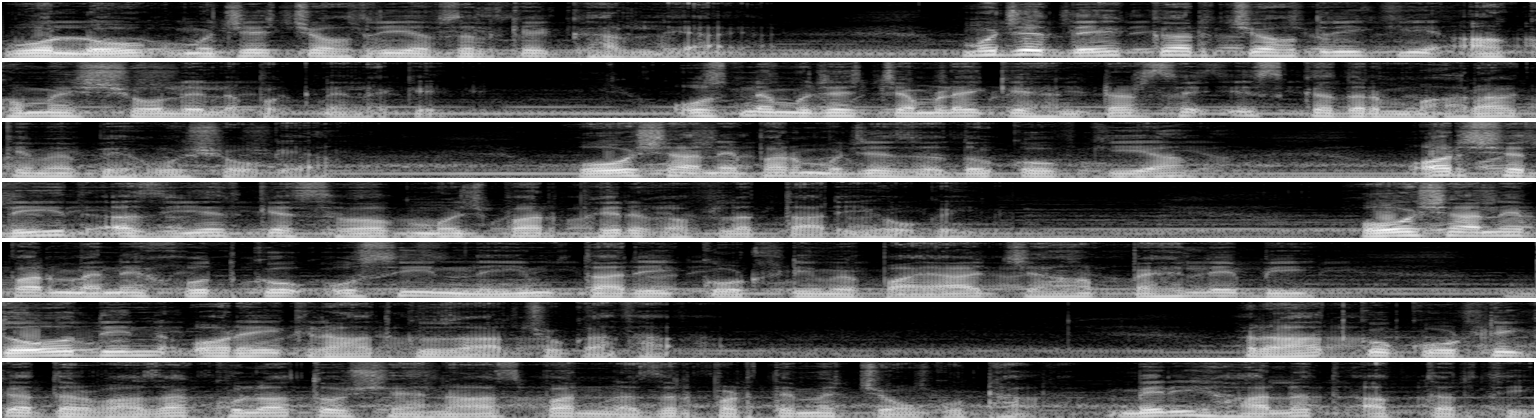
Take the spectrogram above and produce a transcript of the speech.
وہ لوگ مجھے چودھری افضل کے گھر لے آئے۔ مجھے دیکھ کر چودھری کی آنکھوں میں شولے لپکنے لگے۔ اس نے مجھے چمڑے کے ہنٹر سے اس قدر مارا کہ میں بے ہوش ہو گیا۔ ہوش آنے پر مجھے زد و کوب کیا اور شدید اذیت کے سبب مجھ پر پھر غفلت تاری ہو گئی۔ ہوش آنے پر میں نے خود کو اسی نیم تاریخ کوٹلی میں پایا جہاں پہلے بھی دو دن اور ایک رات گزار چکا تھا۔ رات کو کوٹلی کا دروازہ کھلا تو شہناز پر نظر پڑتے میں چونک اٹھا۔ میری حالت ابتر تھی۔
